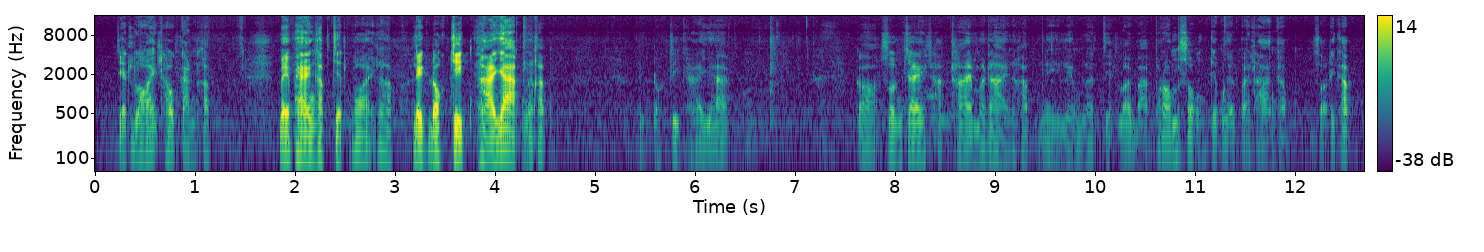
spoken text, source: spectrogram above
700 เท่ากันครับ ไม่แพงครับ 700 นะครับ เหล็กดอกจิกหายากนะครับ เหล็กดอกจิกหายาก ก็สนใจทักทายมาได้นะครับในเล่มละ 700 บาทพร้อมส่งเก็บเงินปลายทางครับ สวัสดีครับ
